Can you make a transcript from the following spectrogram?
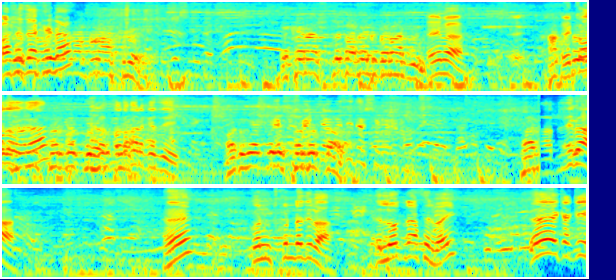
বাসা যা খাইবা? এখানে আসতে পাবেন গরাজি এই বা এই কত টাকা? কত করে কেজি? হাতে দিবা? হ্যাঁ? কোন কোনটা দিবা? এ লোক না আছেন ভাই। এই কাকি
